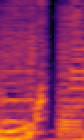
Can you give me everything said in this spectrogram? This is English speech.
Yeah.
